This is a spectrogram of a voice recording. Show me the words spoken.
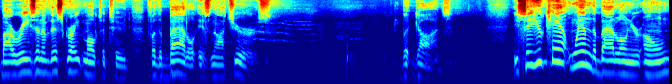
by reason of this great multitude, for the battle is not yours, but God's. You see, you can't win the battle on your own,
